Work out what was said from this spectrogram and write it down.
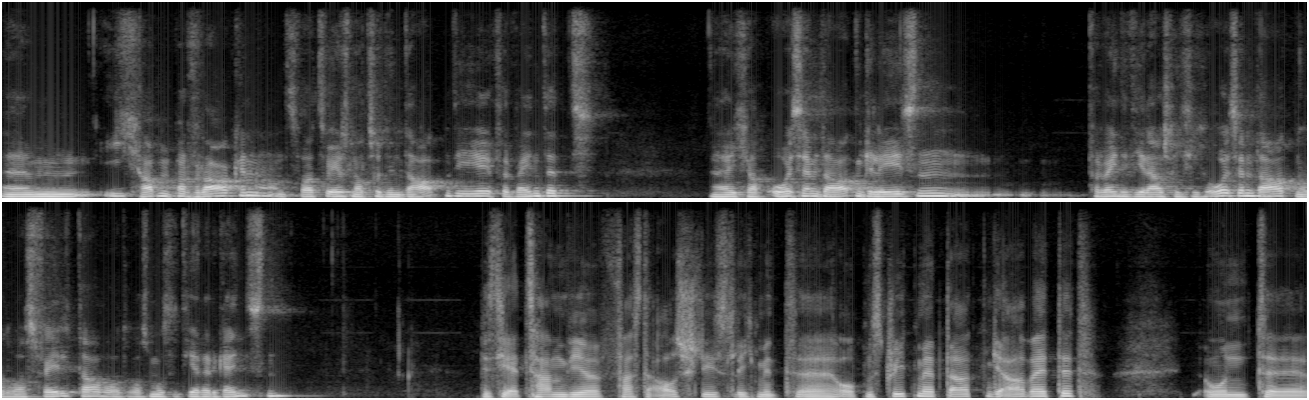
Ähm, ich habe ein paar Fragen, und zwar zuerst mal zu den Daten, die ihr verwendet. Äh, ich habe OSM-Daten gelesen. Verwendet ihr ausschließlich OSM-Daten oder was fehlt da oder was musstet ihr ergänzen? Bis jetzt haben wir fast ausschließlich mit äh, OpenStreetMap-Daten gearbeitet und äh,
